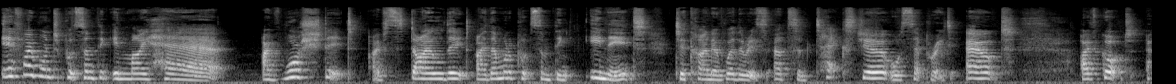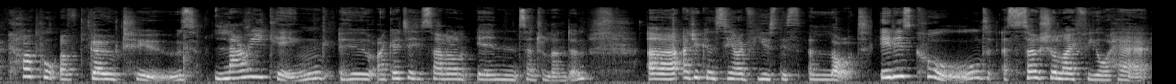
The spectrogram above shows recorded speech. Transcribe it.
If i want to put something in my hair I've washed it, I've styled it, I then want to put something in it to kind of, whether it's add some texture or separate it out. I've got a couple of go-tos. Larry King, who I go to his salon in central London, uh, as you can see, I've used this a lot. It is called A Social Life for Your Hair.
